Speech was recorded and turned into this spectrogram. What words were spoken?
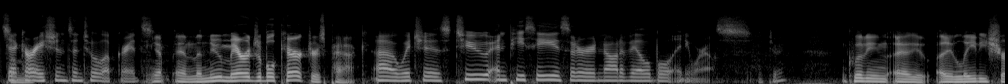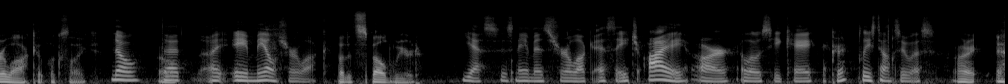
some- Decorations and tool upgrades. Yep, and the new marriageable characters pack. Uh, which is two NPCs that are not available anywhere else. Okay, including a a lady Sherlock. It looks like, No, Oh. that uh, a male Sherlock. but it's spelled weird. Yes, his name is Sherlock S H I R L O C K. Okay, Please don't sue us. all right.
